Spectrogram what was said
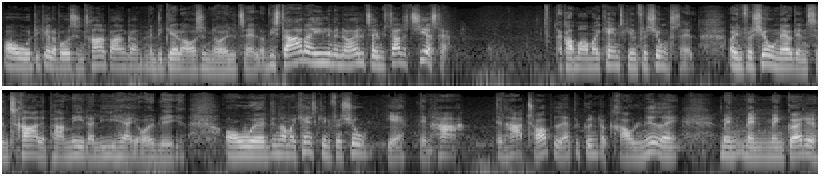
og det gælder både centralbanker, men det gælder også nøgletal. Og vi starter egentlig med nøgletal. Vi starter tirsdag. Der kommer amerikanske inflationstal, og inflationen er jo den centrale parameter lige her i øjeblikket. Og øh, den amerikanske inflation, ja, den har den har toppet, er begyndt at kravle nedad, men, men, men gør det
